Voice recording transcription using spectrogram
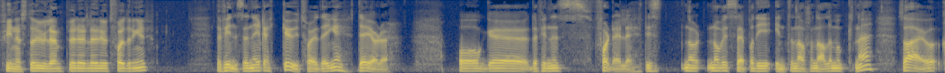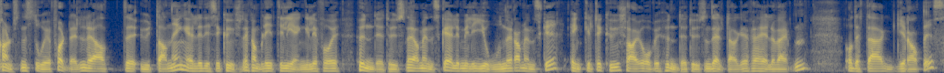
finnes det ulemper eller utfordringer? Det finnes en rekke utfordringer, det gjør det. Og eh, det finnes fordeler. De når, når, vi ser på de internasjonale munkene, så er jo kanskje den store fordelen det at utdanning eller disse kursene kan bli tilgjengelig for hundretusener av mennesker, eller millioner av mennesker. Enkelte kurs har jo over 100 000 deltakere fra hele verden. Og dette er gratis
